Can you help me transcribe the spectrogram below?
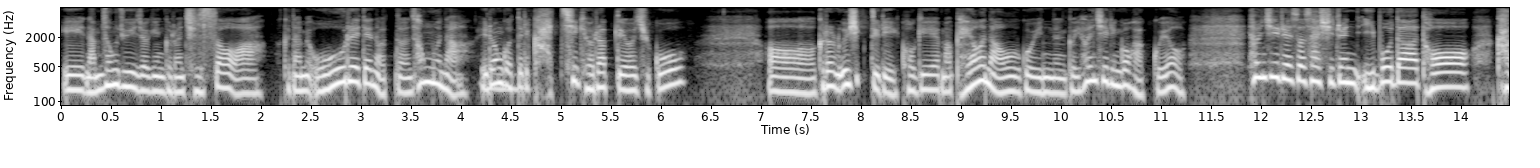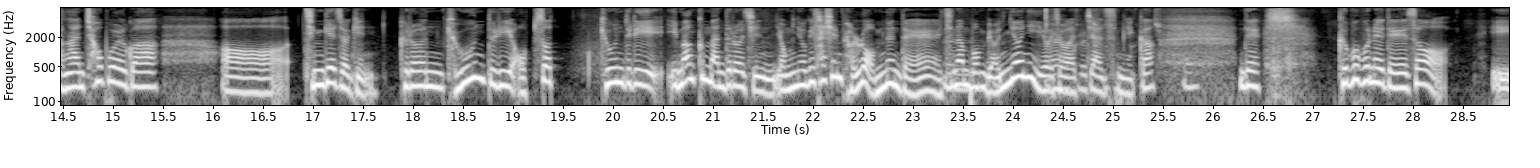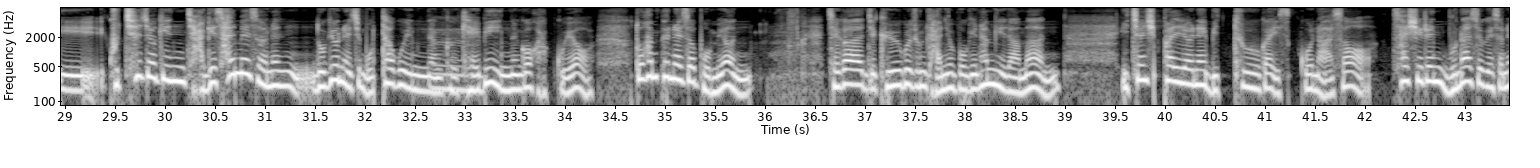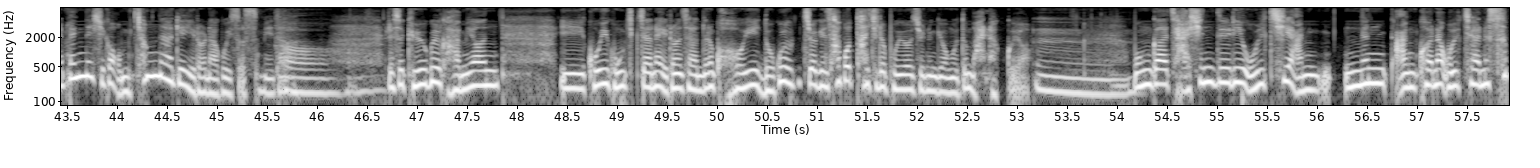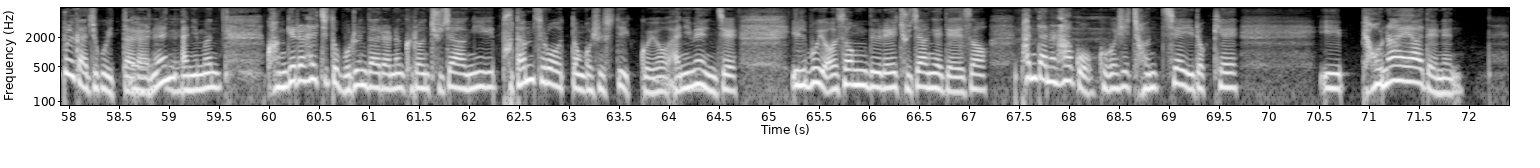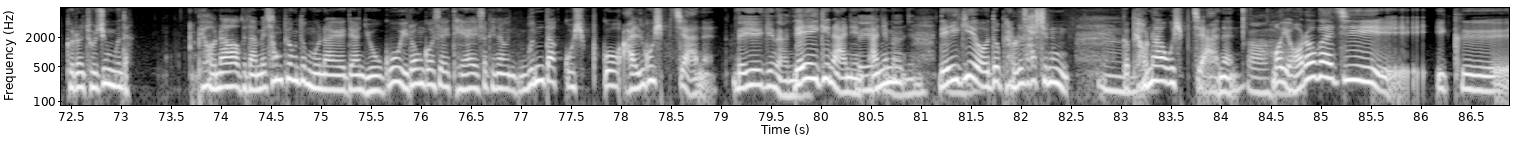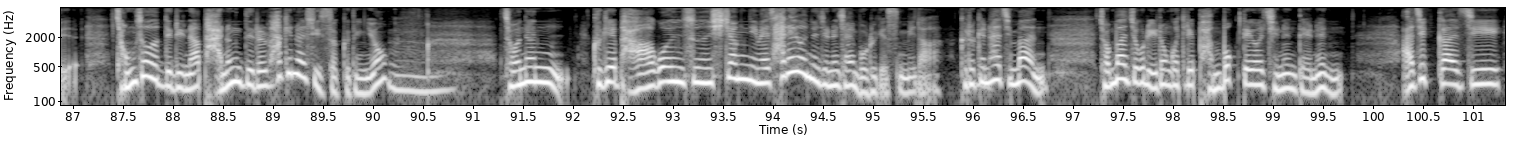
이 남성주의적인 그런 질서와 그다음에 오래된 어떤 성문화 이런 음. 것들이 같이 결합되어지고 어, 그런 의식들이 거기에 막 배어 나오고 있는 그 현실인 것 같고요. 현실에서 사실은 이보다 더 강한 처벌과 어, 징계적인 그런 교훈들이 없었 교훈들이 이만큼 만들어진 영역이 사실은 별로 없는데 지난번 음. 몇 년이 이어져 네, 왔지 그렇죠. 않습니까? 그렇죠. 네. 근데 그 부분에 대해서 이 구체적인 자기 삶에서는 녹여내지 못하고 있는 그 음. 그 갭이 있는 것 같고요. 또 한편에서 보면 제가 이제 교육을 좀 다녀보긴 합니다만 2018년에 미투가 있고 나서 사실은 문화 속에서는 백내시가 엄청나게 일어나고 있었습니다. 어. 그래서 교육을 가면 이 고위 공직자나 이런 사람들은 거의 노골적인 사보타지를 보여주는 경우도 많았고요. 음. 뭔가 자신들이 옳지 않는 않거나 옳지 않은 습을 가지고 있다라는 네, 네. 아니면 관계를 할지도 모른다라는 그런 주장이 부담스러웠던 것일 수도 있고요. 아니면 이제 일부 여성들의 주장에 대해서 판단을 하고 그것이 전체 이렇게 이 변화해야 되는 그런 조직 문화 변화 그다음에 성평등 문화에 대한 요구 이런 것에 대해서 그냥 문 닫고 싶고 알고 싶지 않은 내 얘기는 아닌 내 얘기는 아닌 내 아니면 아닌. 내 얘기여도 별로 사실은 음. 그 변화하고 싶지 않은 아하. 뭐 여러 가지 그 정서들이나 반응들을 확인할 수 있었거든요. 음. 저는 그게 박원순 시장님의 사례였는지는 잘 모르겠습니다. 그렇긴 하지만 전반적으로 이런 것들이 반복되어지는 데는 아직까지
